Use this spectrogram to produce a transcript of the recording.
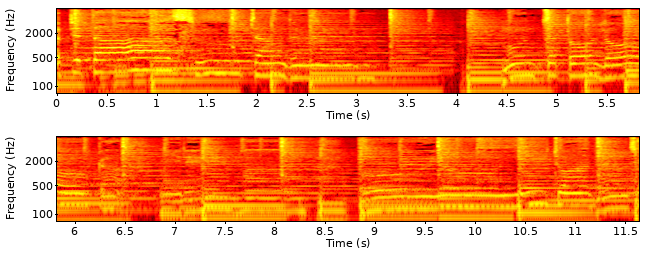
အပြစ်သားဆူတောင်းတန်မွန်တတော်လောကညီတဲ့မှာဘူယုံနီးတွားတဲ့ကြ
